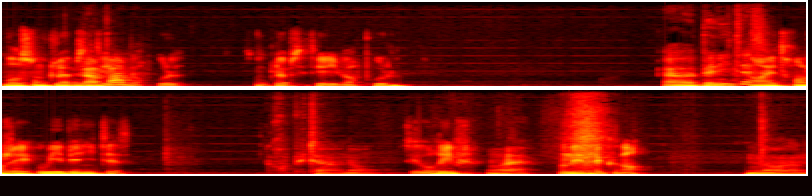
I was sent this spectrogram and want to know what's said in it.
Bon, son club c'était Liverpool. Son club c'était Liverpool. Euh, Benitez En étranger, oui Benitez. Oh putain, non. C'est horrible. Ouais. On est d'accord. Non, non, non.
